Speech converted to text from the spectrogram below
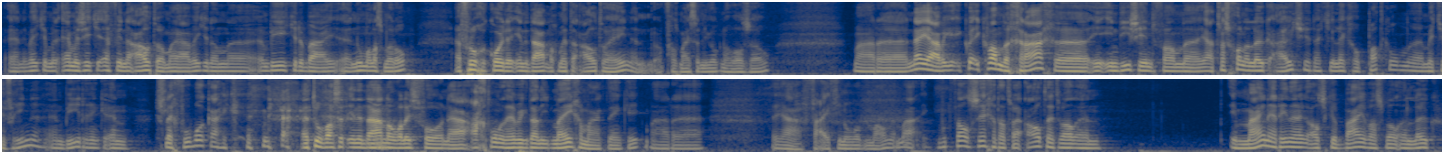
En weet je, met Emmen zit je even in de auto. Maar ja, weet je, dan een biertje erbij. noem alles maar op. En vroeger kon je er inderdaad nog met de auto heen. En volgens mij is dat nu ook nog wel zo. Maar nee, ja, ik, ik kwam er graag eh, in, in die zin van... eh, ja, het was gewoon een leuk uitje. Dat je lekker op pad kon met je vrienden. En bier drinken en slecht voetbal kijken. en toen was het inderdaad nog wel eens voor... Nou, ja, 800 heb ik dan niet meegemaakt, denk ik. Maar ja, 1500 man. Maar ik moet wel zeggen dat wij altijd wel een in mijn herinnering, als ik erbij was, wel een leuk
